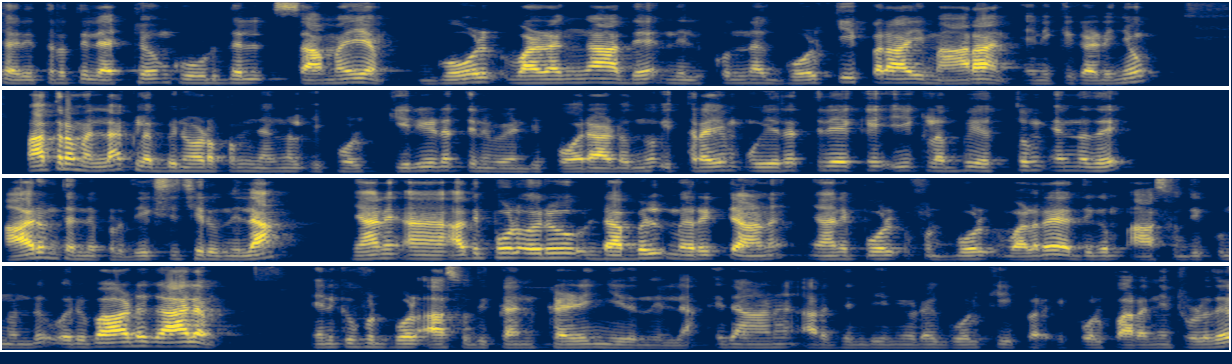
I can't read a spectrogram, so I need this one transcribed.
ചരിത്രത്തിൽ ഏറ്റവും കൂടുതൽ സമയം ഗോൾ വഴങ്ങാതെ നിൽക്കുന്ന ഗോൾ കീപ്പറായി മാറാൻ എനിക്ക് കഴിഞ്ഞു. മാത്രമല്ല ക്ലബിനോടൊപ്പം ഞങ്ങൾ ഇപ്പോൾ കിരീടത്തിന് വേണ്ടി പോരാടുന്നു. ഇത്രയും ഉയരത്തിലേക്ക് ഈ ക്ലബ്ബ് എത്തും എന്നത് ആരും തന്നെ പ്രതീക്ഷിച്ചിരുന്നില്ല. ഞാൻ അതിപ്പോൾ ഒരു ഡബിൾ മെറിറ്റ് ആണ്. ഞാനിപ്പോൾ ഫുട്ബോൾ വളരെയധികം ആസ്വദിക്കുന്നുണ്ട്. ഒരുപാട് കാലം എനിക്ക് ഫുട്ബോൾ ആസ്വദിക്കാൻ കഴിഞ്ഞിരുന്നില്ല. ഇതാണ് അർജന്റീനയുടെ ഗോൾ കീപ്പർ ഇപ്പോൾ പറഞ്ഞിട്ടുള്ളത്.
